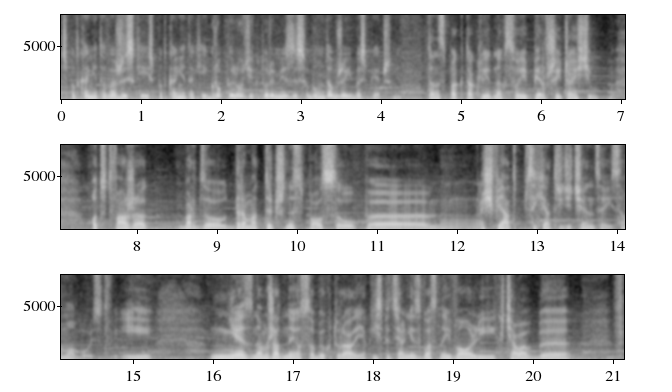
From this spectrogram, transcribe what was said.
spotkanie towarzyskie i spotkanie takiej grupy ludzi, którym jest ze sobą dobrze i bezpiecznie. Ten spektakl jednak w swojej pierwszej części odtwarza bardzo dramatyczny sposób e, świat psychiatrii dziecięcej i samobójstw i nie znam żadnej osoby, która jakiejś specjalnie z własnej woli chciałaby w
